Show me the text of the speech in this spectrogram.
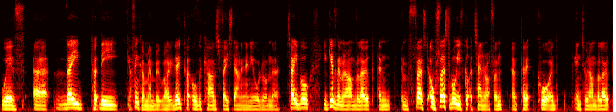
with uh, they put the I think I remember it rightly they put all the cards face down in any order on the table you give them an envelope and, and first oh first of all you've got a tenner off them and put it quartered into an envelope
